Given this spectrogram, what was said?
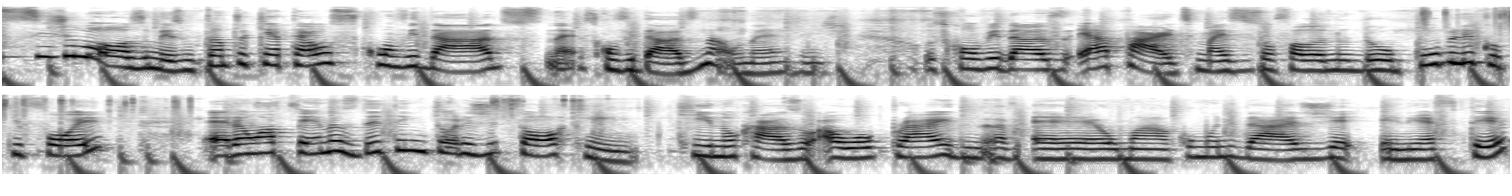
sigiloso mesmo. Tanto que até os convidados, né? Os convidados não, né, gente? Os convidados é a parte, mas estou falando do público que foi. Eram apenas detentores de token, que no caso a World Pride é uma comunidade NFT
